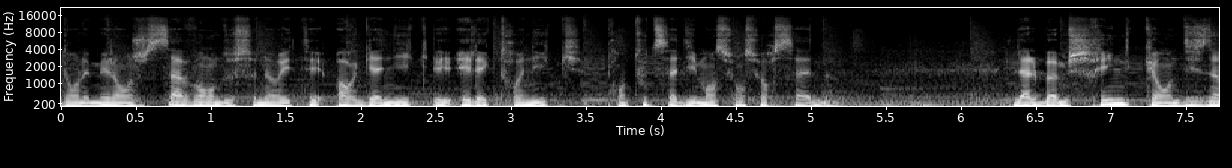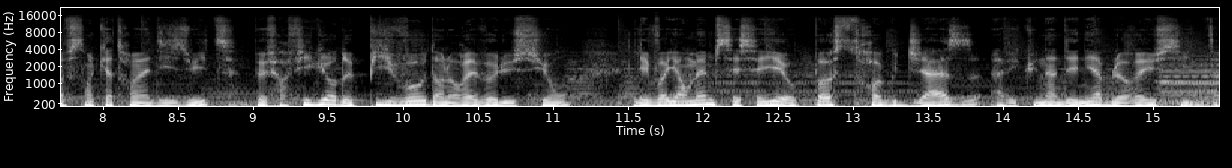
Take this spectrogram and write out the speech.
dont le mélange savant de sonorités organiques et électroniques prend toute sa dimension sur scène. L'album Shrink en 1998 peut faire figure de pivot dans leur évolution, les voyant même s'essayer au post-rock jazz avec une indéniable réussite.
